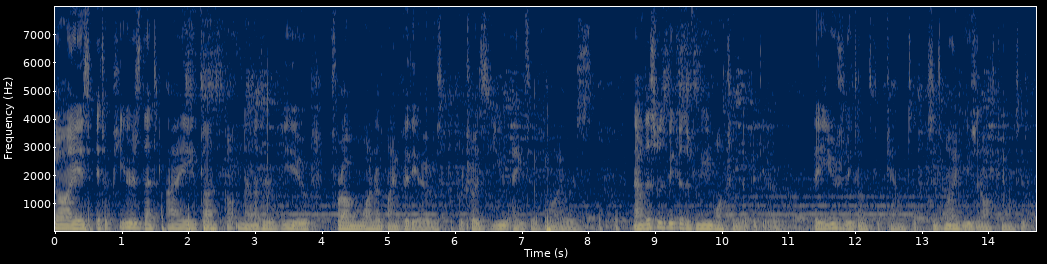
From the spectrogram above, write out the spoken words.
Guys, it appears that I got gotten another view from one of my videos, which was "You ate a virus. Now this was because of me watching the video. They usually don't get counted, since my views are not counted.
